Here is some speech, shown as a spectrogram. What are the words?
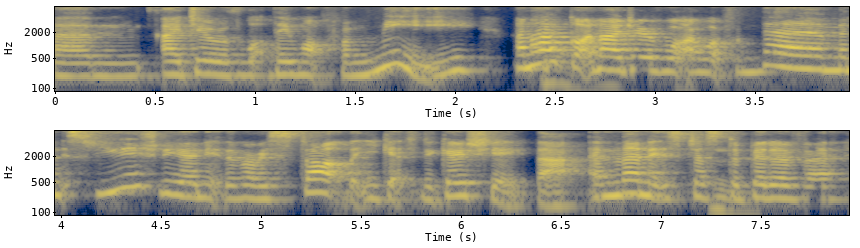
um, idea of what they want from me, and I've got an idea of what I want from them. And it's usually only at the very start that you get to negotiate that. And then it's just mm. a bit of a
